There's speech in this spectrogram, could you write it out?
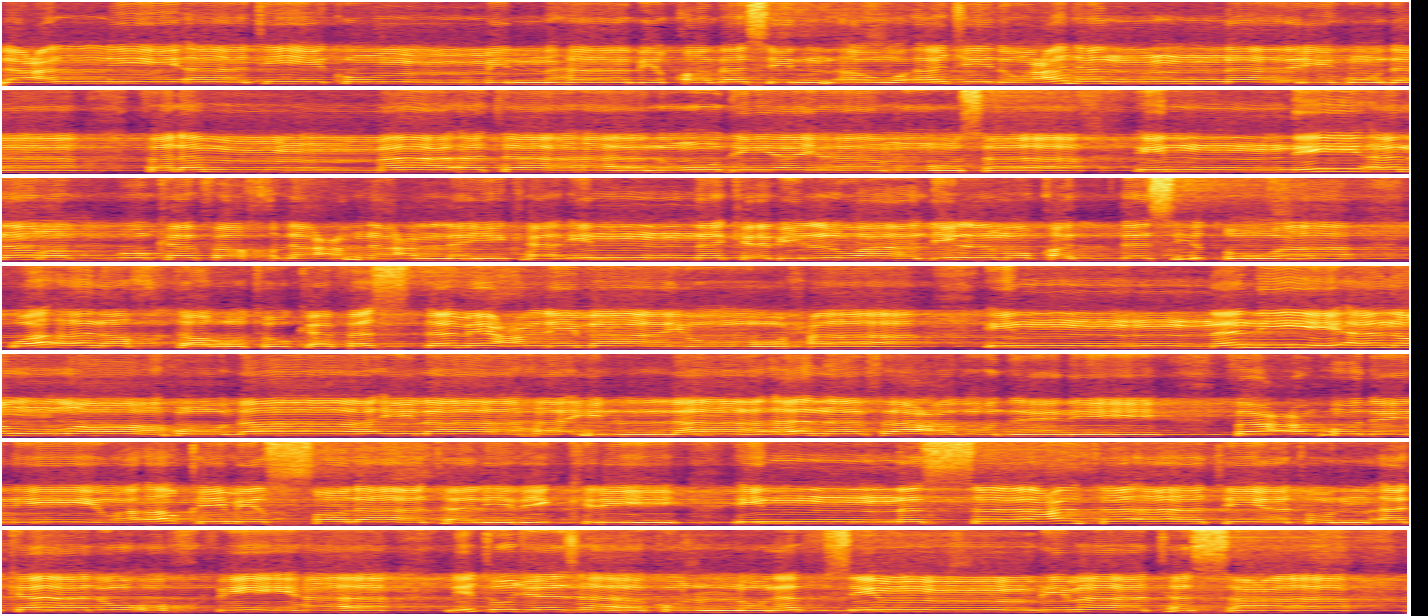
لعلي آتيكم منها بقبس أو أجد على النار هدى. فلما أتاها نودي يا موسى إني أنا ربك فاخلع نعليك إنك بالواد المقدس طوى. وأنا اخترتك فاستمع لما يوحى. إنني أنا الله لا فاعبدني فاعبدني وأقم الصلاة لذكري. إن الساعة آتية أكاد أخفيها لتجزى كل نفس بما تسعى.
